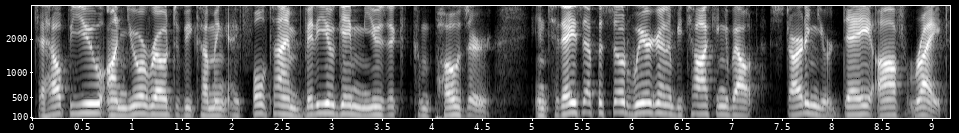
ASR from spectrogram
to help you on your road to becoming a full time video game music composer. In today's episode, we are going to be talking about starting your day off right.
